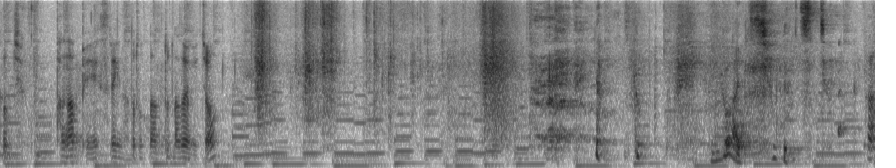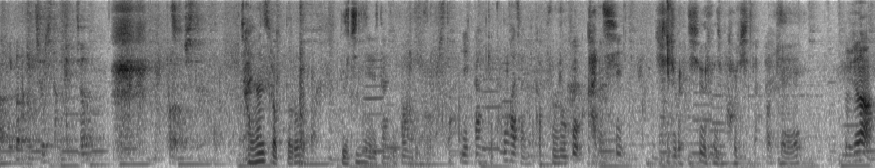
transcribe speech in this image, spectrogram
그럼 제굽 방 앞에 쓰레기 놔둬, 놔둬, 놔둬야겠죠? 이거 안 치우면 진짜. 아, 이건 치우지 않겠죠? 돌아봅시다. 자연스럽도록 유진이 일단 이 방으로 부릅시다. 1단계 통과자니까 부르고 같이 주주가 치우는지 봅시다. 오케이. 유진아,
